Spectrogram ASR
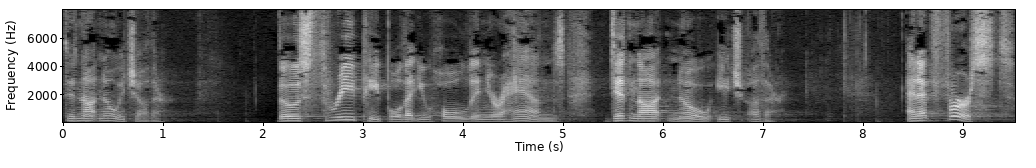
did not know each other. Those three people that you hold in your hands did not know each other. And at first,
